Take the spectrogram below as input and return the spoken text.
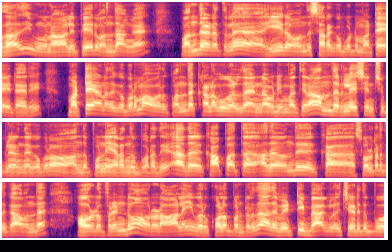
அதாவது இவங்க நாலு பேர் வந்தாங்க. வந்த இடத்துல ஹீரோ வந்து சரக்கு போட்டு மட்டையாயிட்டாரு. மட்டையானதுக்கப்புறமா அவருக்கு வந்த கனவுகள் தான் என்ன அப்படின்னு பார்த்தீங்கன்னா அந்த ரிலேஷன்ஷிப்பில் இருந்ததுக்கப்புறம் அந்த பொண்ணு இறந்து போகிறது அதை காப்பாற்ற அதை வந்து க சொல்கிறதுக்காக வந்த அவரோட ஃப்ரெண்டும் அவரோட ஆளையும் இவர் கொலை பண்ணுறது அதை வெட்டி பேக்கில் வச்சு எடுத்து போ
